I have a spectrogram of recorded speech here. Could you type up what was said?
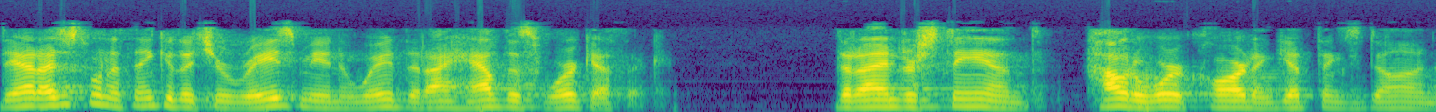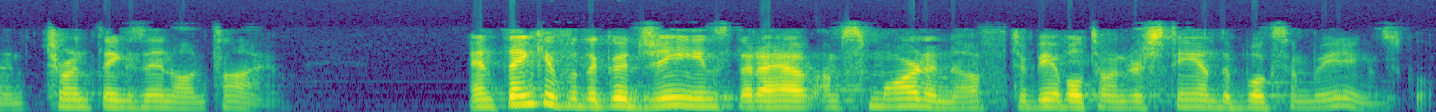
Dad, I just want to thank you that you raised me in a way that I have this work ethic, that I understand how to work hard and get things done and turn things in on time. And thank you for the good genes that I have. I'm smart enough to be able to understand the books I'm reading in school.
